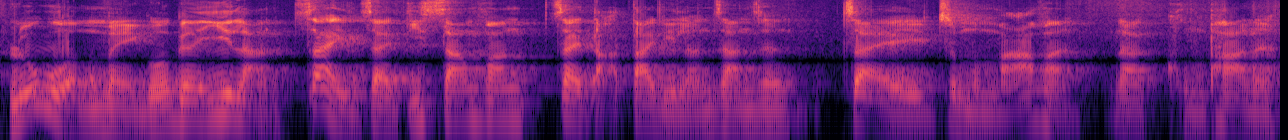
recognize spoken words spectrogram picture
如果美国跟伊朗再在第三方再打代理人战争，再这么麻烦，那恐怕呢，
